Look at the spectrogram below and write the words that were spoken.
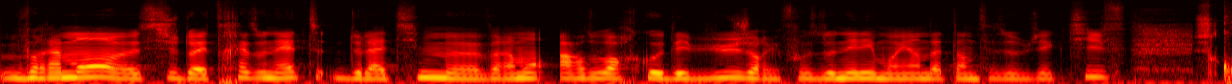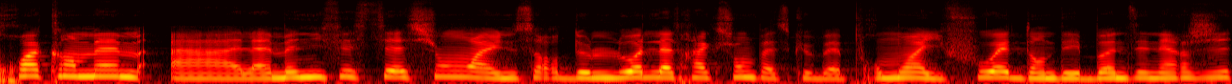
vraiment, euh, si je dois être très honnête, de la team euh, vraiment hard work au début. Genre, il faut se donner les moyens d'atteindre ses objectifs. Je crois quand même à la manifestation, à une sorte de loi de l'attraction, parce que bah, pour moi, il faut être dans des bonnes énergies.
